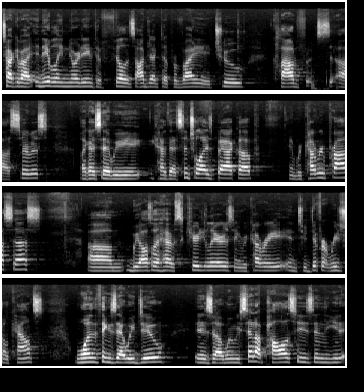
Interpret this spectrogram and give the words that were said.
talk about enabling Notre Dame to fulfill its object of providing a true cloud uh, service. Like I said, we have that centralized backup and recovery process. Um, we also have security layers and recovery into different regional accounts. One of the things that we do is uh, when we set up policies in the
